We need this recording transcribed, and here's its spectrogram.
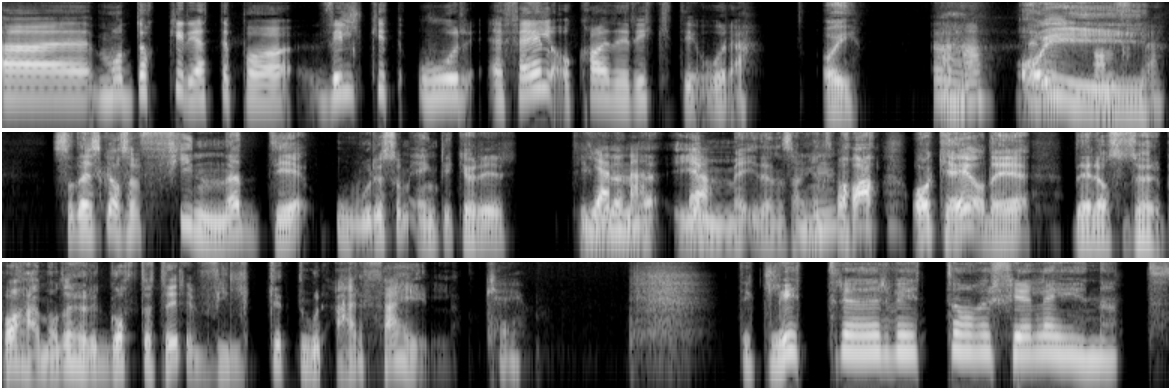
eh, må dere gjette på hvilket ord er feil, og hva er det riktige ordet. Oi. Uh det er Oi! Så dere skal altså finne det ordet som egentlig ikke hører til Hjemme, i denne, ja. i denne sangen. Mhm. ok, og det dere også skal høre på, her må dere høre godt etter. Hvilket ord er feil? Ok. Det glitrer hvitt over fjellet i natt,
